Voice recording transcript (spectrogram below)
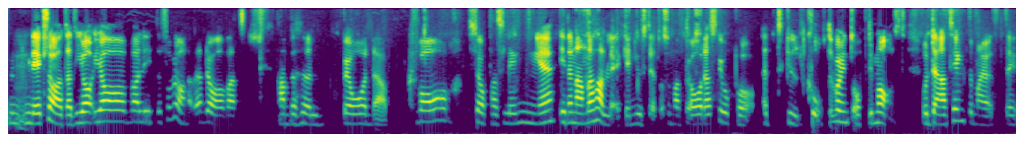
men Mm. Det är klart att jag, jag var lite förvånad ändå av att han behöll båda kvar så pass länge i den andra halvleken just eftersom att båda stod på ett gult kort. Det var ju inte optimalt. Och där tänkte man ju att det,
